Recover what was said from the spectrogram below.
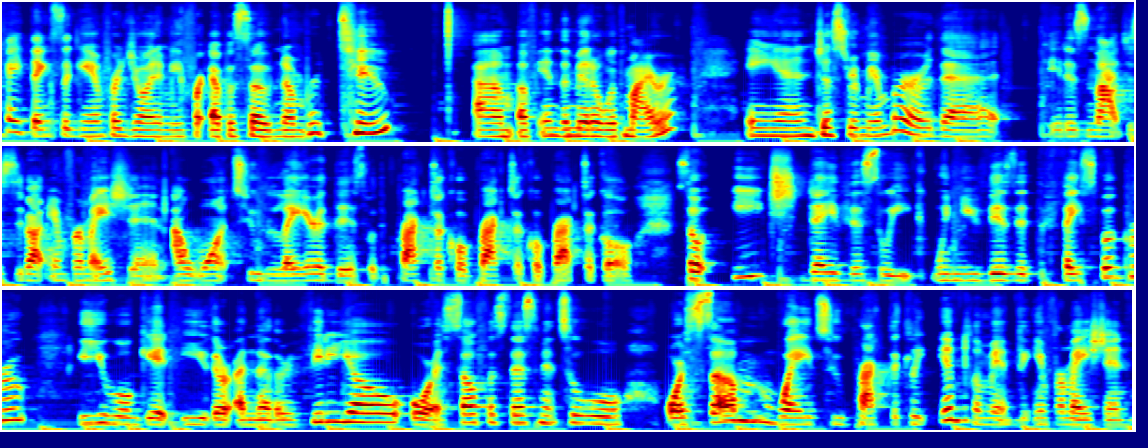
Hey, thanks again for joining me for episode number two um, of In the Middle with Myra. And just remember that it is not just about information. I want to layer this with practical, practical, practical. So each day this week, when you visit the Facebook group, you will get either another video or a self assessment tool or some way to practically implement the information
